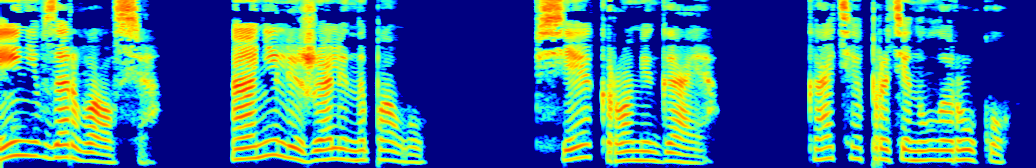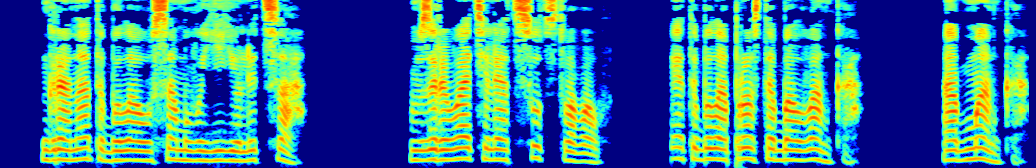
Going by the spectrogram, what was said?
и не взорвался. А они лежали на полу. Все, кроме Гая. Катя протянула руку. Граната была у самого ее лица. Взрыватель отсутствовал. Это была просто болванка. Обманка.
